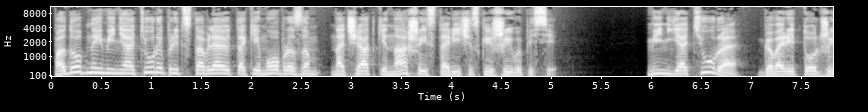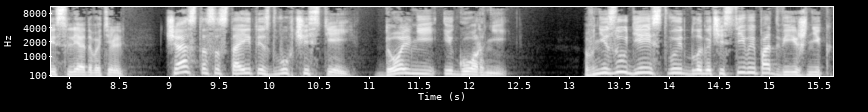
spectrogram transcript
Подобные миниатюры представляют таким образом начатки нашей исторической живописи. Миниатюра, говорит тот же исследователь, часто состоит из двух частей – дольней и горней. Внизу действует благочестивый подвижник,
